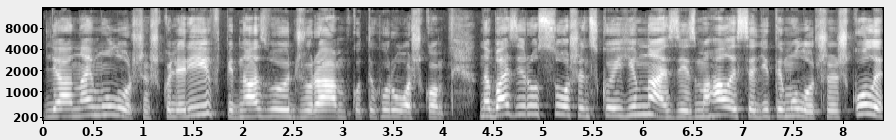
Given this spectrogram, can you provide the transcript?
для наймолодших школярів під назвою Джура Котигорошко. На базі Росошинської гімназії змагалися діти молодшої школи,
